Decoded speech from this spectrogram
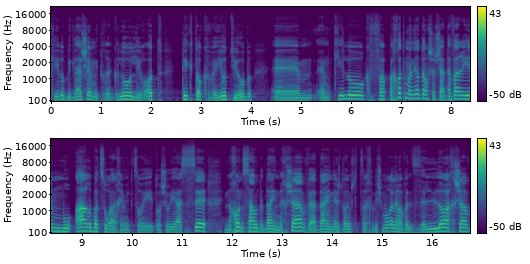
כאילו בגלל שהם התרגלו לראות טיק טוק ויוטיוב, הם, הם כאילו כבר פחות מעניין אותם עכשיו שהדבר יהיה מואר בצורה הכי מקצועית, או שהוא יעשה, נכון, סאונד עדיין נחשב, ועדיין יש דברים שאתה צריך לשמור עליהם, אבל זה לא עכשיו,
